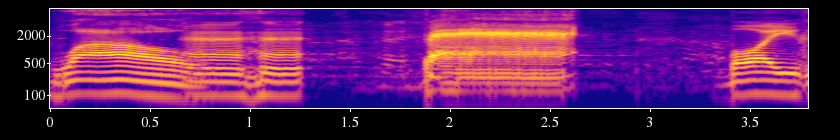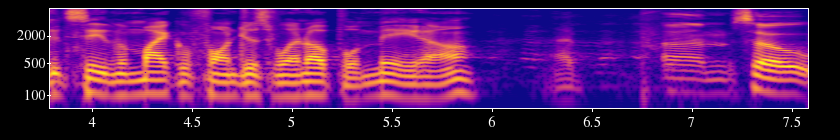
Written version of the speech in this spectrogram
Wow. Uh-huh. Boy, you could see the microphone just went up on me, huh? Um, so,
